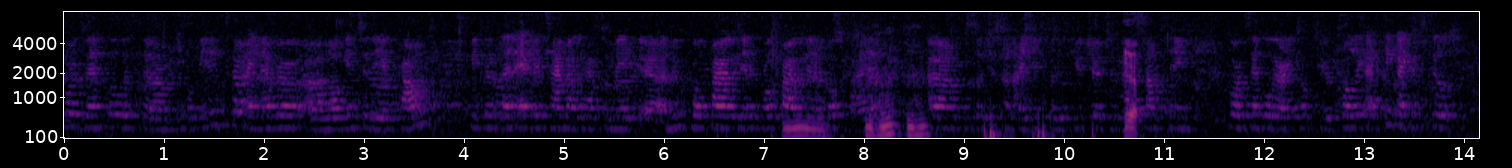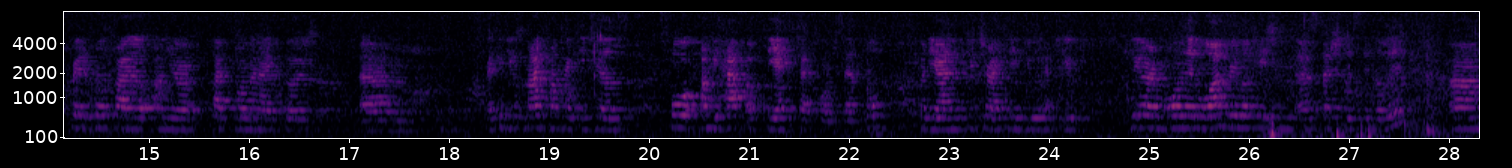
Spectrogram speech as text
For example, with um, Immobilienscout, I never uh, log into the account because then every time I would have to make uh, a new profile within a profile within a profile. Mhm, mhm. Um, so just an idea for the future to have Yeah. something. For example, we already talked to your colleague. I think I could still create a profile on your platform, and I could um, I could use my contact details for on behalf of the expat, for example. But yeah, in the future, I think you have you. We are more than one relocation uh, specialist in Berlin, um,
